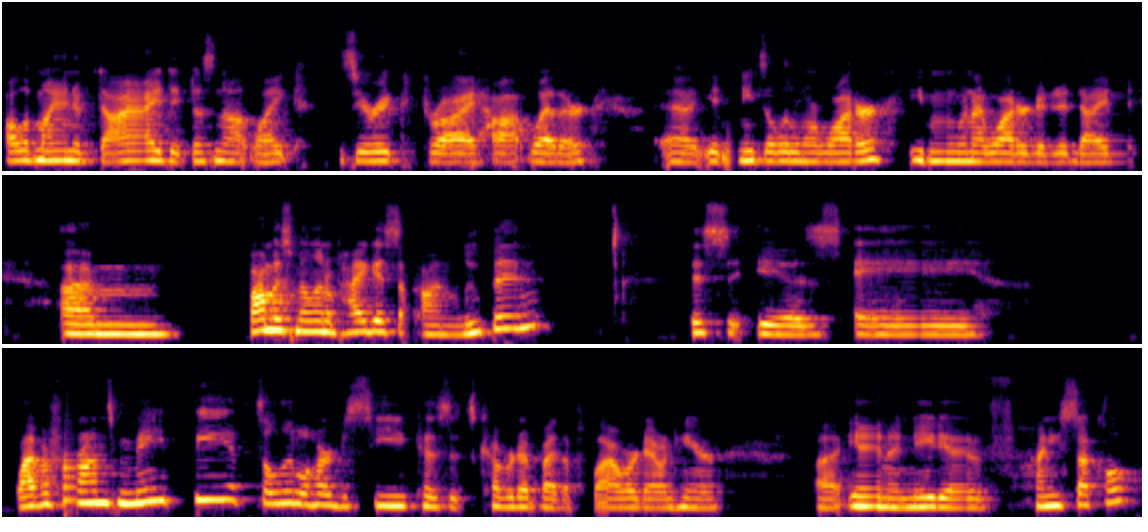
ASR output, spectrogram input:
all of mine have died. It does not like xeric, dry, hot weather uh, it needs a little more water. Even when I watered it, it died. Um, Bombus melanopygus on lupin. This is a flavifrons, maybe. It's a little hard to see because it's covered up by the flower down here uh, in a native honeysuckle.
